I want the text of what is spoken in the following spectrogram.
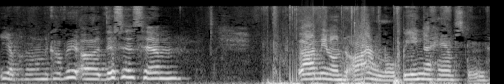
yeah, put it on the cover. Uh, this is him. I mean, I don't know, being a hamster.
